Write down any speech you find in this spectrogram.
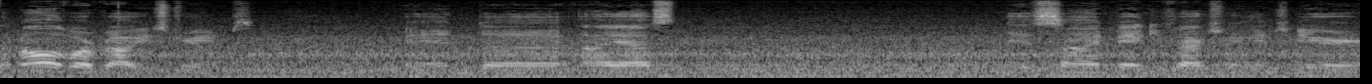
on all of our value streams. And uh, I asked his signed manufacturing engineer,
